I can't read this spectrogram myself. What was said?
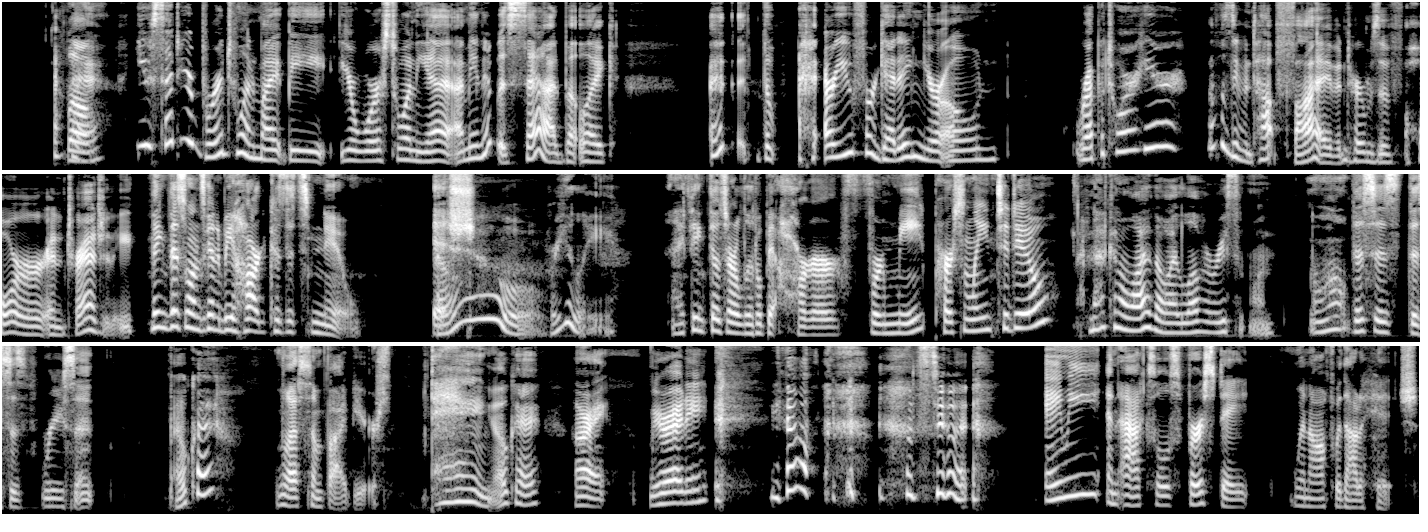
Okay. Well- you said your bridge one might be your worst one yet. I mean, it was sad, but like, the are you forgetting your own repertoire here? That wasn't even top five in terms of horror and tragedy. I think this one's going to be hard because it's new ish. Oh, really? I think those are a little bit harder for me personally to do. I'm not gonna lie though, I love a recent one. Well, this is this is recent, Okay. less than five years. Dang. Okay. All right, you ready? Yeah. Let's do it. Amy and Axel's first date went off without a hitch.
